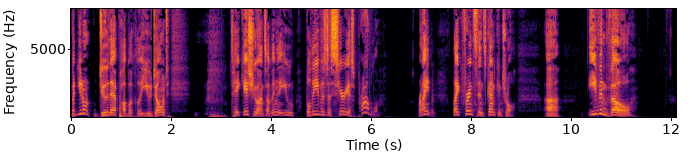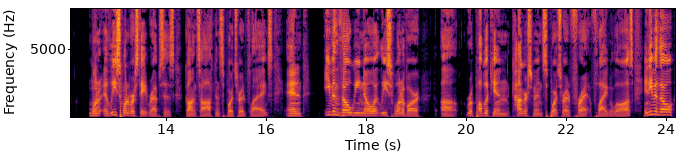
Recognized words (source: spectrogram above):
but you don't do that publicly. You don't take issue on something that you believe is a serious problem, right? Like, for instance, gun control. Uh, even though one, at least one of our state reps has gone soft and supports red flags, and even though we know at least one of our uh, Republican congressmen supports red flag laws, and even though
